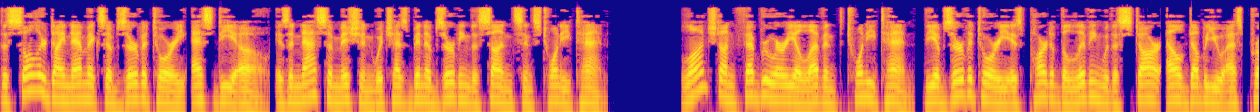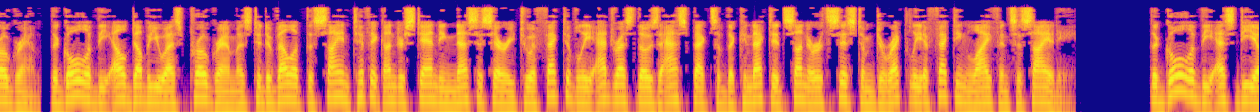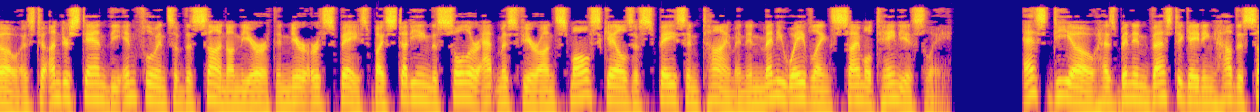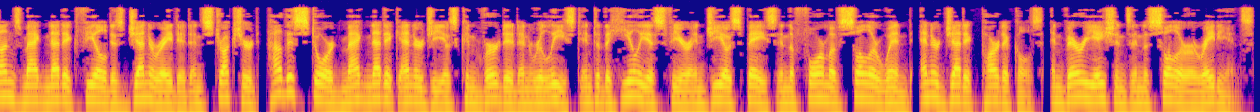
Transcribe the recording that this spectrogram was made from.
The Solar Dynamics Observatory is a NASA mission which has been observing the Sun since 2010. Launched on February 11, 2010, the observatory is part of the Living with a Star (LWS) program. The goal of the LWS program is to develop the scientific understanding necessary to effectively address those aspects of the connected Sun-Earth system directly affecting life and society. The goal of the SDO is to understand the influence of the Sun on the Earth and near-Earth space by studying the solar atmosphere on small scales of space and time and in many wavelengths simultaneously. SDO has been investigating how the Sun's magnetic field is generated and structured, how this stored magnetic energy is converted and released into the heliosphere and geospace in the form of solar wind, energetic particles, and variations in the solar irradiance.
